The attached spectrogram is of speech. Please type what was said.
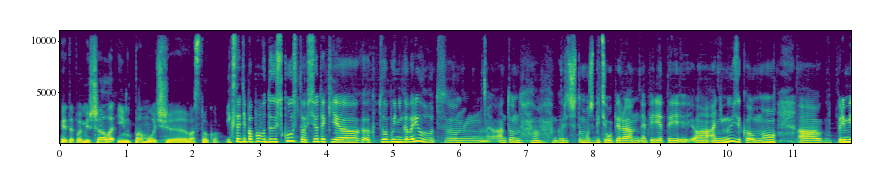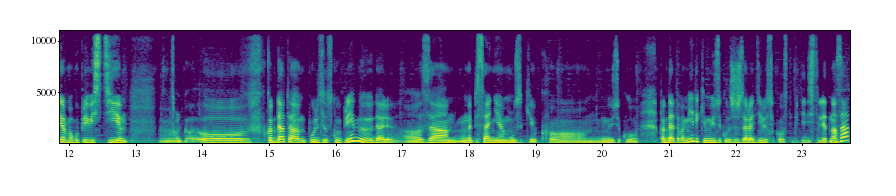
это помешало им помочь э, Востоку. И, кстати, по поводу искусства, все-таки, кто бы ни говорил, вот м, Антон э, говорит, что может быть опера, опереты, а а не мюзикл, но пример могу привести. Э, Когда-то Пулицевскую премию дали э, за написание музыки к э, мюзиклу. Когда-то в Америке мюзиклы же зародились около 150 лет назад.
